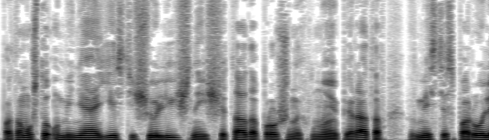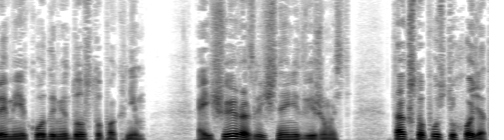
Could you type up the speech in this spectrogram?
потому что у меня есть еще личные счета допрошенных мною пиратов вместе с паролями и кодами доступа к ним. А еще и различная недвижимость. Так что пусть уходят,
